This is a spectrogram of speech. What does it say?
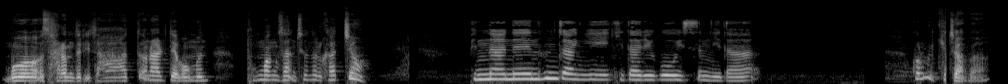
뭐 사람들이 다 떠날 때 보면 북망산천으로 갔죠? 빛나는 훈장이 기다리고 있습니다. 그러면 잡아.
